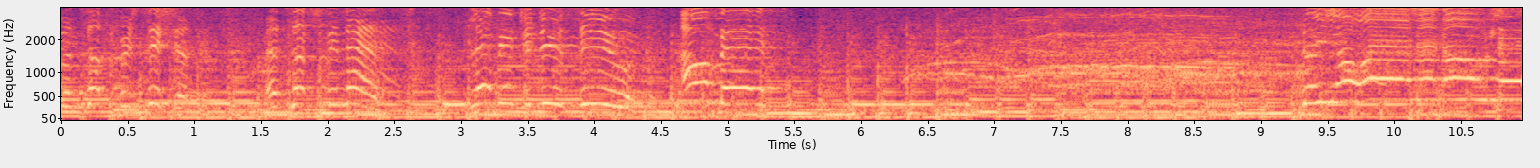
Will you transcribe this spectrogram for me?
With such precision and such finesse. Let me introduce to you on bass, the Johan and only.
